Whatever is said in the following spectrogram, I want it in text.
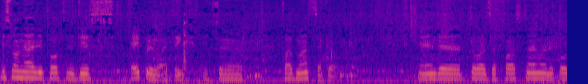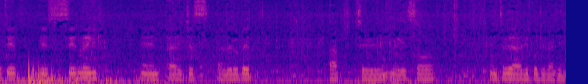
This one I repotted this April, I think. It's uh, five months ago. And uh, that was the first time I repotted this seedling and I just a little bit up to make it so and today I repotted again.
